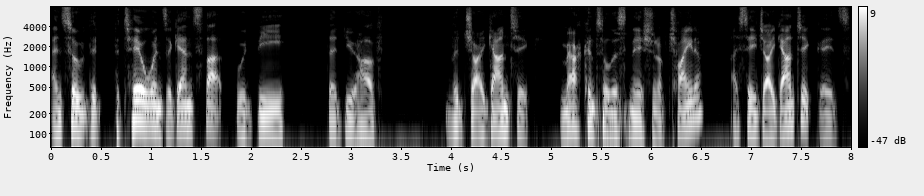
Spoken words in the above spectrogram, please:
and so the, the tailwinds against that would be that you have the gigantic mercantilist nation of China. I say gigantic, it's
